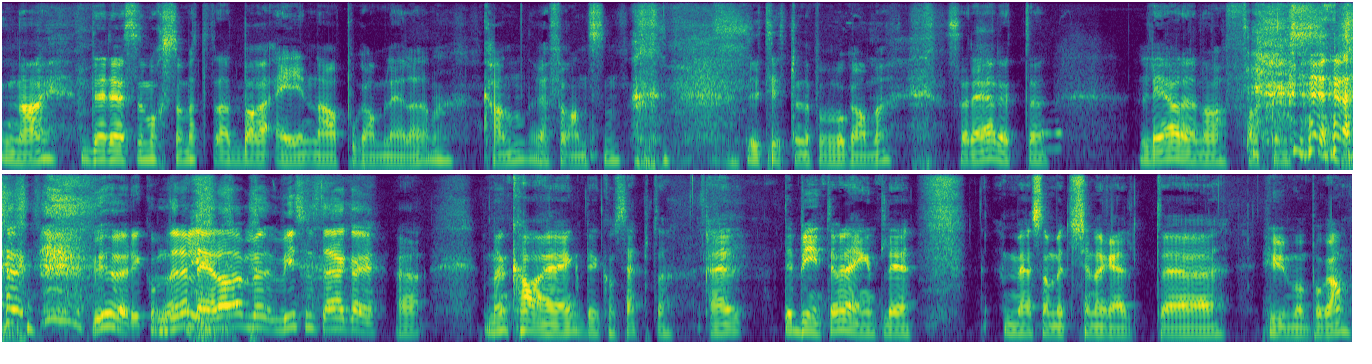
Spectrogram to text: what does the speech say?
Nei, det er det som er morsomt, at bare én av programlederne kan referansen i titlene på programmet. Så det er litt Le av det nå, folkens. vi hører ikke om dere ler av det, men vi syns det er gøy. Ja. Men hva er egentlig konseptet? Eh, Det begynte vel egentlig med som et generelt uh, humorprogram.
